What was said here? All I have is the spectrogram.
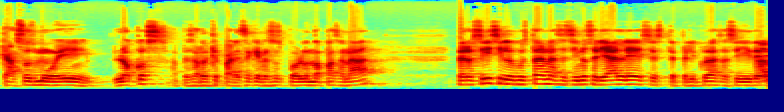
casos muy locos, a pesar de que parece que en esos pueblos no pasa nada. Pero sí, si les gustan asesinos seriales, este, películas así de Ah,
